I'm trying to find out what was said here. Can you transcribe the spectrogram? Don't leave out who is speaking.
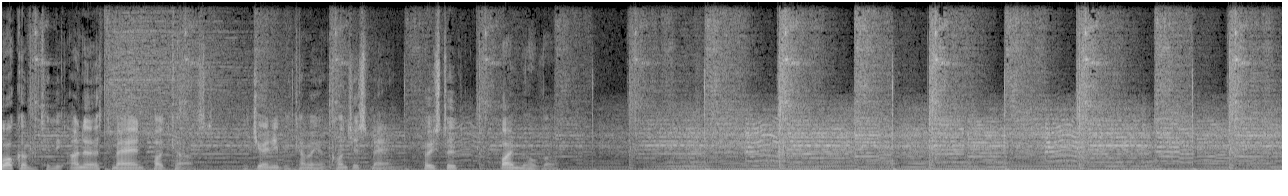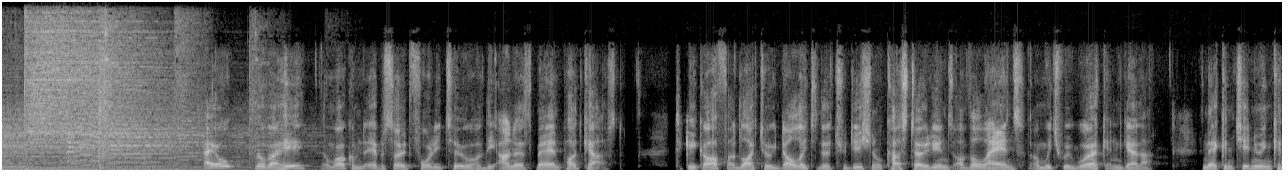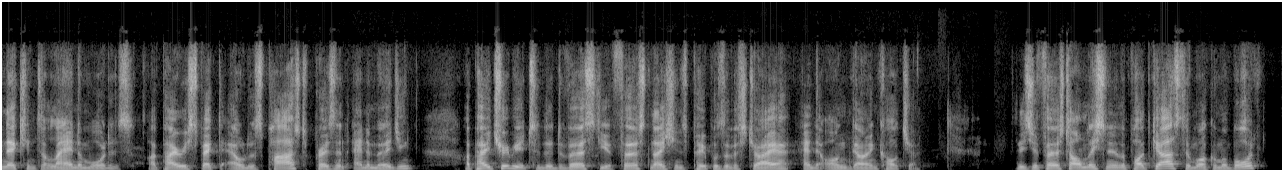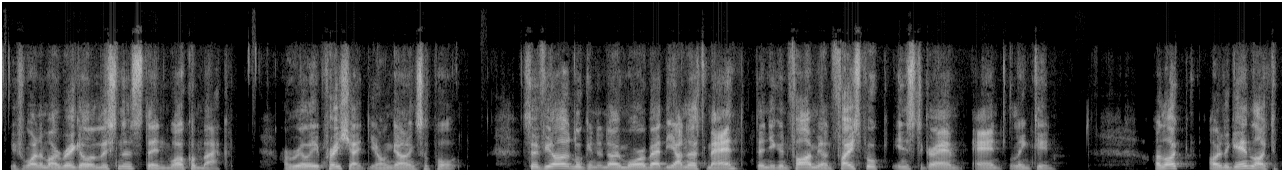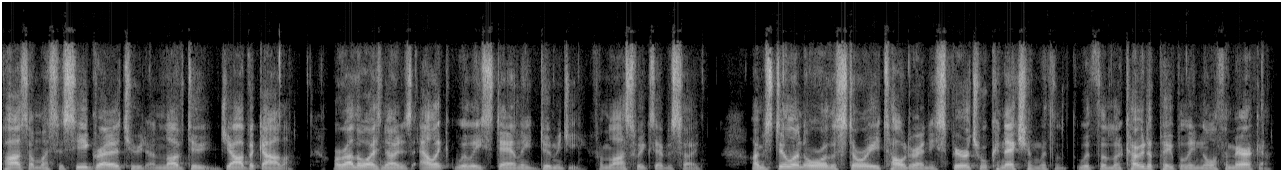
Speaker 1: Welcome to the Unearthed Man podcast, the journey becoming a conscious man, hosted by Milvo. Hey all, Milvo here, and welcome to episode 42 of the Unearthed Man podcast. To kick off, I'd like to acknowledge the traditional custodians of the lands on which we work and gather, and their continuing connection to land and waters. I pay respect to elders past, present, and emerging, I pay tribute to the diversity of First Nations peoples of Australia and their ongoing culture. If this is your first time listening to the podcast, and welcome aboard. If you're one of my regular listeners, then welcome back. I really appreciate your ongoing support. So if you're looking to know more about the Unearthed Man, then you can find me on Facebook, Instagram, and LinkedIn. I'd like I would again like to pass on my sincere gratitude and love to Jabakala, or otherwise known as Alec Willie Stanley Dumaji from last week's episode. I'm still in awe of the story he told around his spiritual connection with, with the Lakota people in North America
